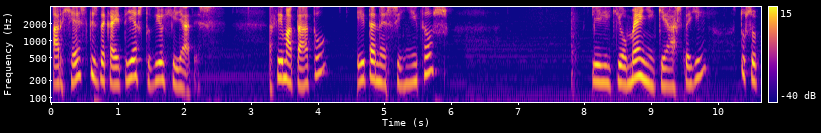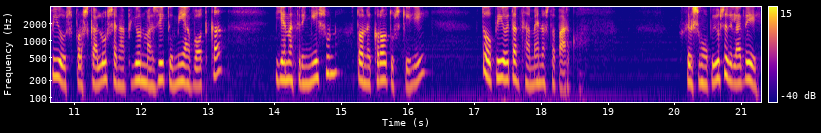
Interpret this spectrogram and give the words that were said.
αρχές της δεκαετίας του 2000. Τα θύματα του ήταν συνήθως ηλικιωμένοι και άστεγοι τους οποίους προσκαλούσε να πιούν μαζί του μία βότκα για να θρυνήσουν το νεκρό του σκυλί, το οποίο ήταν θαμένο στο πάρκο. Χρησιμοποιούσε δηλαδή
